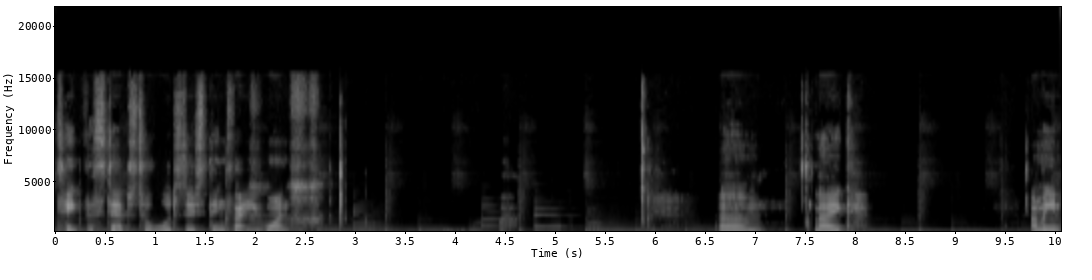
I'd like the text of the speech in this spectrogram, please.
take the steps towards those things that you want. Um, like, I mean,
